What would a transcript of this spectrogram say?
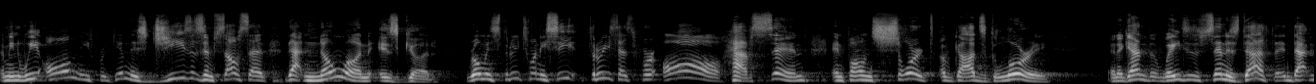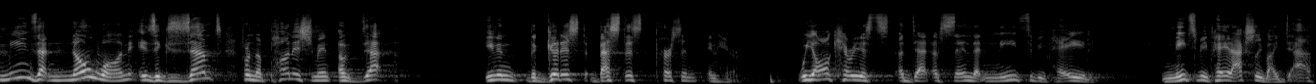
I mean, we all need forgiveness. Jesus himself said that no one is good. Romans 3:23 says for all have sinned and fallen short of God's glory. And again, the wages of sin is death. And that means that no one is exempt from the punishment of death, even the goodest, bestest person in here. We all carry a, debt of sin that needs to be paid, needs to be paid actually by death.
